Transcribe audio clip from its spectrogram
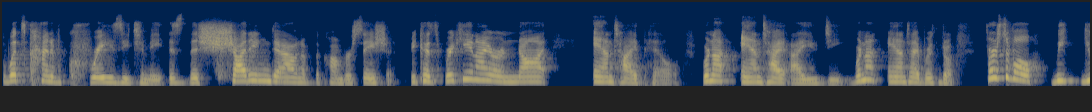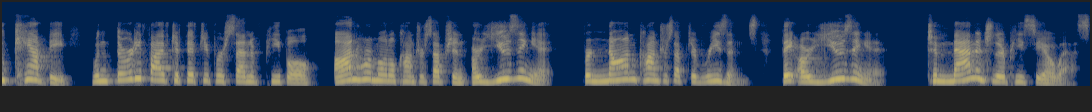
what's kind of crazy to me is the shutting down of the conversation because Ricki and I are not anti pill. We're not anti IUD. We're not anti birth control. First of all, we you can't be. When 35 to 50% of people on hormonal contraception are using it for non-contraceptive reasons, they are using it to manage their PCOS,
